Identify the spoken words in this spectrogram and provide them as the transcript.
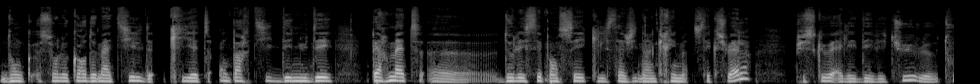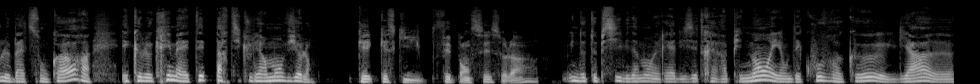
donc sur le corps de Mathilde qui est en partie dénudé permettent euh, de laisser penser qu'il s'agit d'un crime sexuel puisqu'elle est dévêtue le, tout le bas de son corps et que le crime a été particulièrement violent. Qu'est-ce qui fait penser cela? Une autopsie évidemment est réalisée très rapidement et on découvre qu'il y a euh,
